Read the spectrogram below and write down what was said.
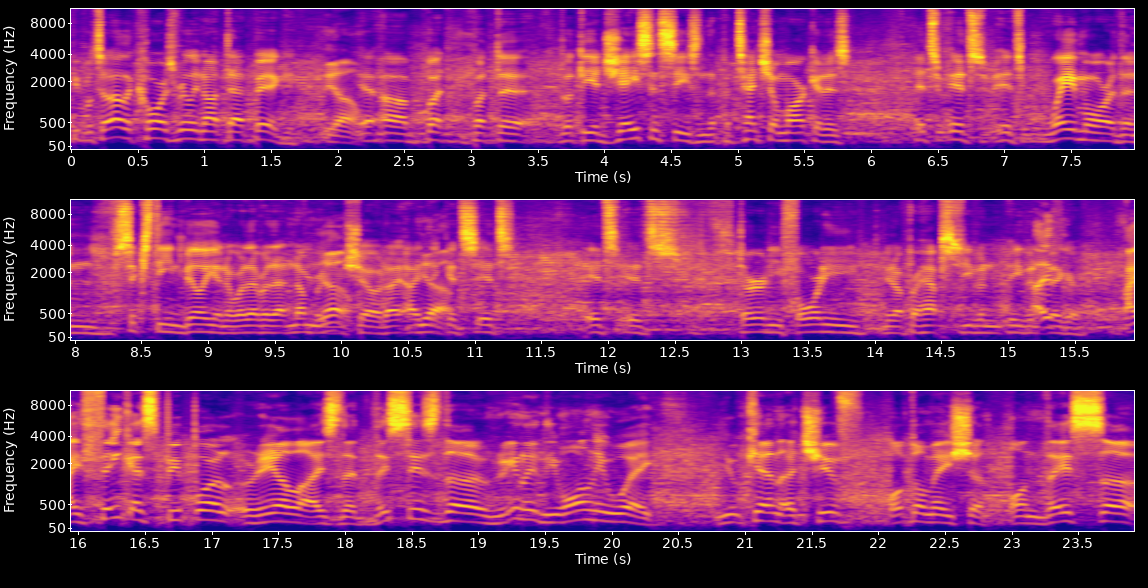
people said, oh, the core is really not that big. Yeah. Uh, but but the but the adjacencies and the potential market is, it's it's it's way more than 16 billion or whatever that number Yeah. you showed. I, I Yeah. think it's it's it's it's 30, 40, you know, perhaps even even I, bigger. I think as people realize that this is the really the only way you can achieve automation on this uh,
